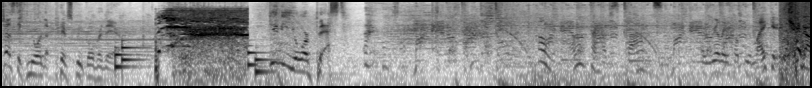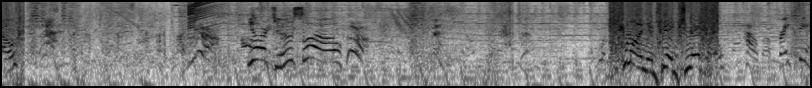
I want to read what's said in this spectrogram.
Just ignore the pipsqueak over there. Give me your best. Oh, well, I have surprise. I really hope you like it, kiddo! You're too slow! Come on, you big dribble! How about break the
